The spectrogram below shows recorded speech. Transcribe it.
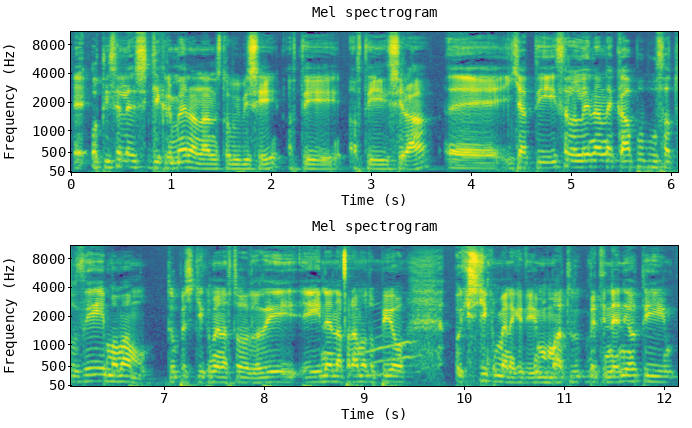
ε, ότι ήθελε συγκεκριμένα να είναι στο BBC αυτή, αυτή η σειρά, ε, γιατί ήθελα λέει, να είναι κάπου που θα το δει η μαμά μου. Το είπε συγκεκριμένα αυτό. Δηλαδή είναι ένα πράγμα το οποίο, όχι συγκεκριμένα για τη μαμά του, με την έννοια ότι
